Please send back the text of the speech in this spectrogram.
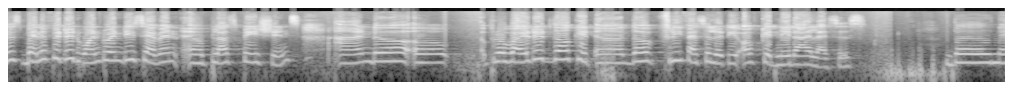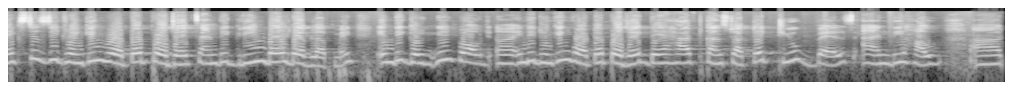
this benefited 127 uh, plus patients and provided the the free facility of kidney dialysis. The next is the drinking water projects and the green belt development. In the drinking, uh, in the drinking water project, they have constructed tube wells and the house, uh,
